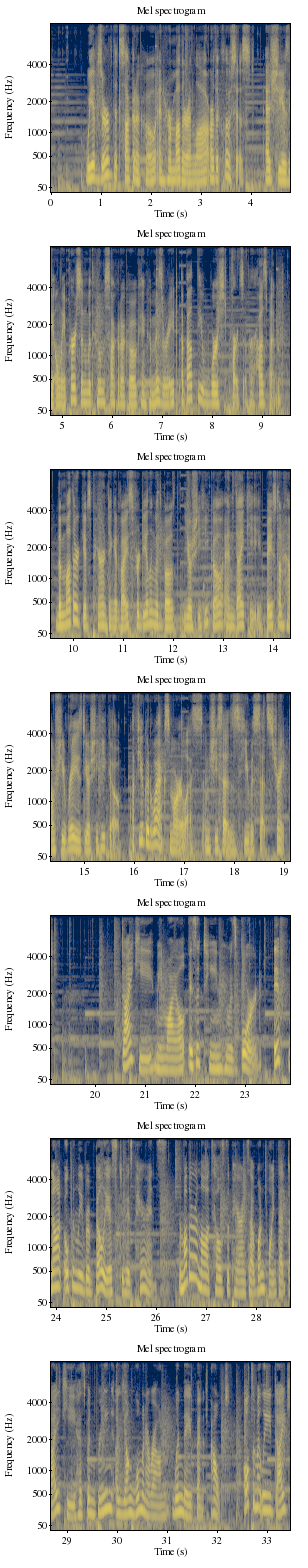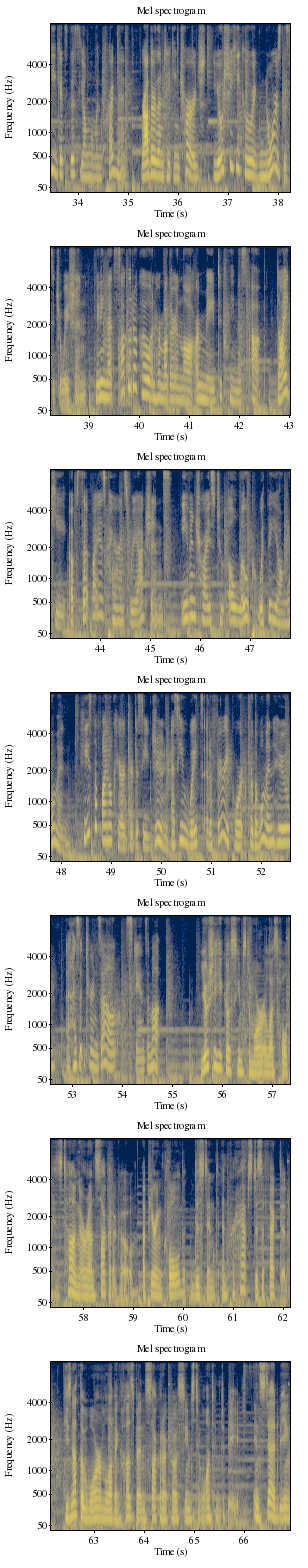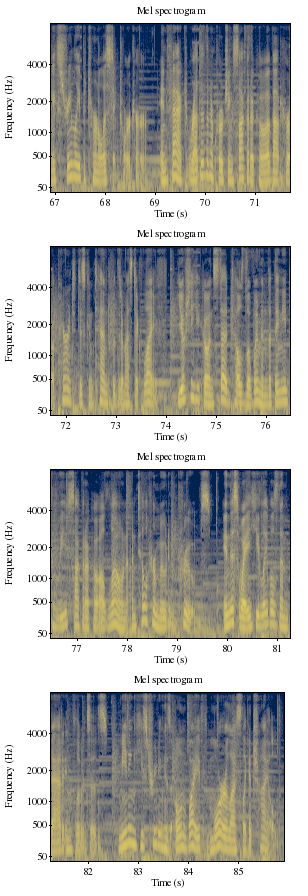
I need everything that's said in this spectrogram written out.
We observe that Sakurako and her mother-in-law are the closest, as she is the only person with whom Sakurako can commiserate about the worst parts of her husband. The mother gives parenting advice for dealing with both Yoshihiko and Daiki based on how she raised Yoshihiko. A few good whacks, more or less, and she says he was set straight. Daiki, meanwhile, is a teen who is bored, if not openly rebellious to his parents. The mother in law tells the parents at one point that Daiki has been bringing a young woman around when they've been out. Ultimately, Daiki gets this young woman pregnant. Rather than taking charge, Yoshihiko ignores the situation, meaning that Sakurako and her mother in law are made to clean this up. Daiki, upset by his parents' reactions, even tries to elope with the young woman. He's the final character to see Jun as he waits at a ferry port for the woman who, as it turns out, stands him up. Yoshihiko seems to more or less hold his tongue around Sakurako, appearing cold, distant, and perhaps disaffected. He's not the warm, loving husband Sakurako seems to want him to be, instead being extremely paternalistic toward her. In fact, rather than approaching Sakurako about her apparent discontent with domestic life, Yoshihiko instead tells the women that they need to leave Sakurako alone until her mood improves. In this way, he labels them bad influences, meaning he's treating his own wife more or less like a child.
